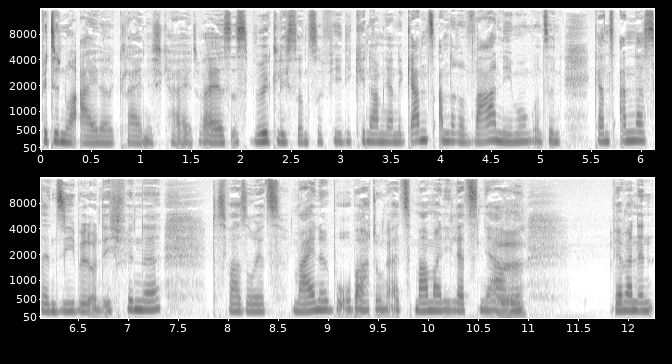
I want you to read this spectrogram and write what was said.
bitte nur eine Kleinigkeit, weil es ist wirklich sonst so viel. Die Kinder haben ja eine ganz andere Wahrnehmung und sind ganz anders sensibel. Und ich finde, das war so jetzt meine Beobachtung als Mama die letzten Jahre, äh. wenn man in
